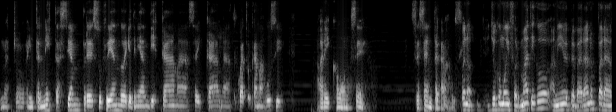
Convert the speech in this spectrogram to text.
nuestros internistas siempre sufriendo de que tenían 10 camas, 6 camas, 4 camas UCI. Ahora hay como, no sé, 60 camas UCI. Bueno, yo como informático, a mí me prepararon para,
